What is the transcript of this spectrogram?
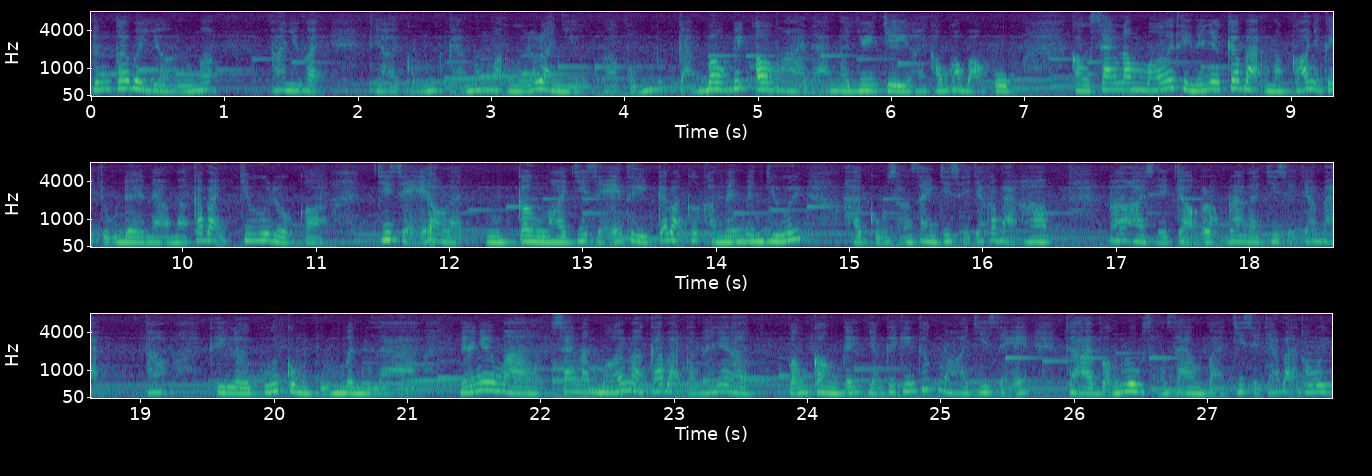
tính tới bây giờ luôn á. À, như vậy. Thì hoài cũng cảm ơn mọi người rất là nhiều và cũng cảm ơn biết ơn hoài đã mà duy trì hoài không có bỏ cuộc. Còn sang năm mới thì nếu như các bạn mà có những cái chủ đề nào mà các bạn chưa được uh, chia sẻ hoặc là cần hoài chia sẻ thì các bạn cứ comment bên dưới. Hoài cũng sẵn sàng chia sẻ cho các bạn ha. Nói hoài sẽ chọn lọc ra và chia sẻ cho các bạn thì lời cuối cùng của mình là, nếu như mà sang năm mới mà các bạn cảm thấy như là vẫn cần cái, những cái kiến thức mà họ chia sẻ, thì họ vẫn luôn sẵn sàng và chia sẻ cho các bạn thôi.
